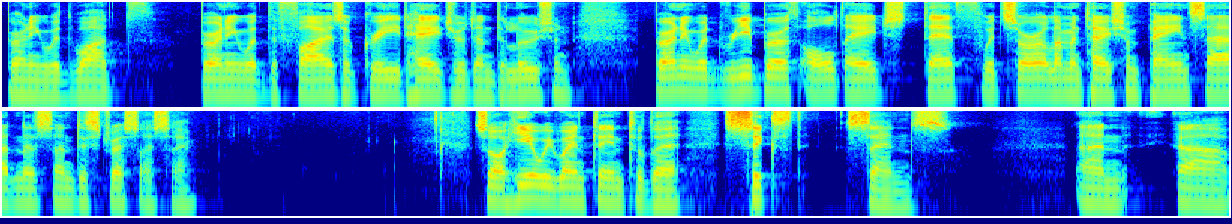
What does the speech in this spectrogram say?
Burning with what? Burning with the fires of greed, hatred, and delusion burning with rebirth, old age, death, with sorrow, lamentation, pain, sadness, and distress, I say. So here we went into the sixth sense. And uh,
